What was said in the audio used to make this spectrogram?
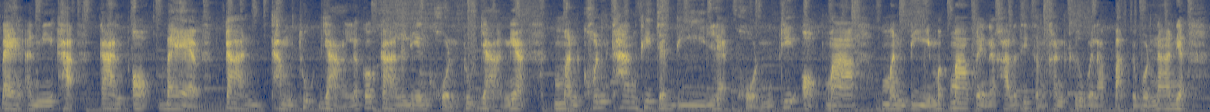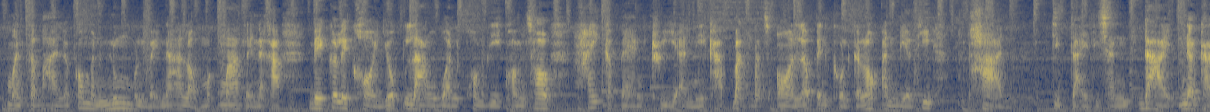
แปรงอันนี้ค่ะ การออกแบบการทำทุกอย่างแล้วก็การเรียงขนทุกอย่างเนี่ยมันค่อนข้างที่จะดีและผลที่ออกมามันดีมากๆเลยนะคะ และที่สำคัญคือเวลาปัดไปบนหน้าเนี่ยมันสบายแล้วก็มันนุ่มบนใบหน้าเรามากๆเลยนะคะเบก็เลยขอยกรางวัลความดีความชอบให้กับแบรนด์ทรีอันนี้ครับบัตรบัตรออนแล้วเป็นขนกระรอกอันเดียวที่ผ่านจิตใจที่ฉันได้นะคะ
